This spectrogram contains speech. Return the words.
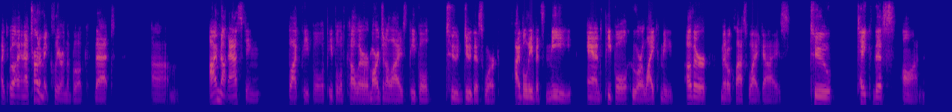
I, well, and I try to make clear in the book that um, I'm not asking Black people, people of color, marginalized people to do this work. I believe it's me and people who are like me, other middle class white guys, to take this on,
